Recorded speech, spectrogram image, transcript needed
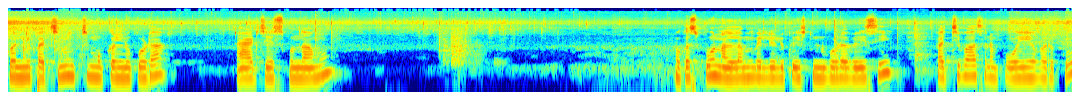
కొన్ని పచ్చిమిర్చి ముక్కలను కూడా యాడ్ చేసుకుందాము. ఒక స్పూన్ అల్లం వెల్లుల్లి పేస్ట్ని కూడా వేసి పచ్చివాసన పోయే వరకు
